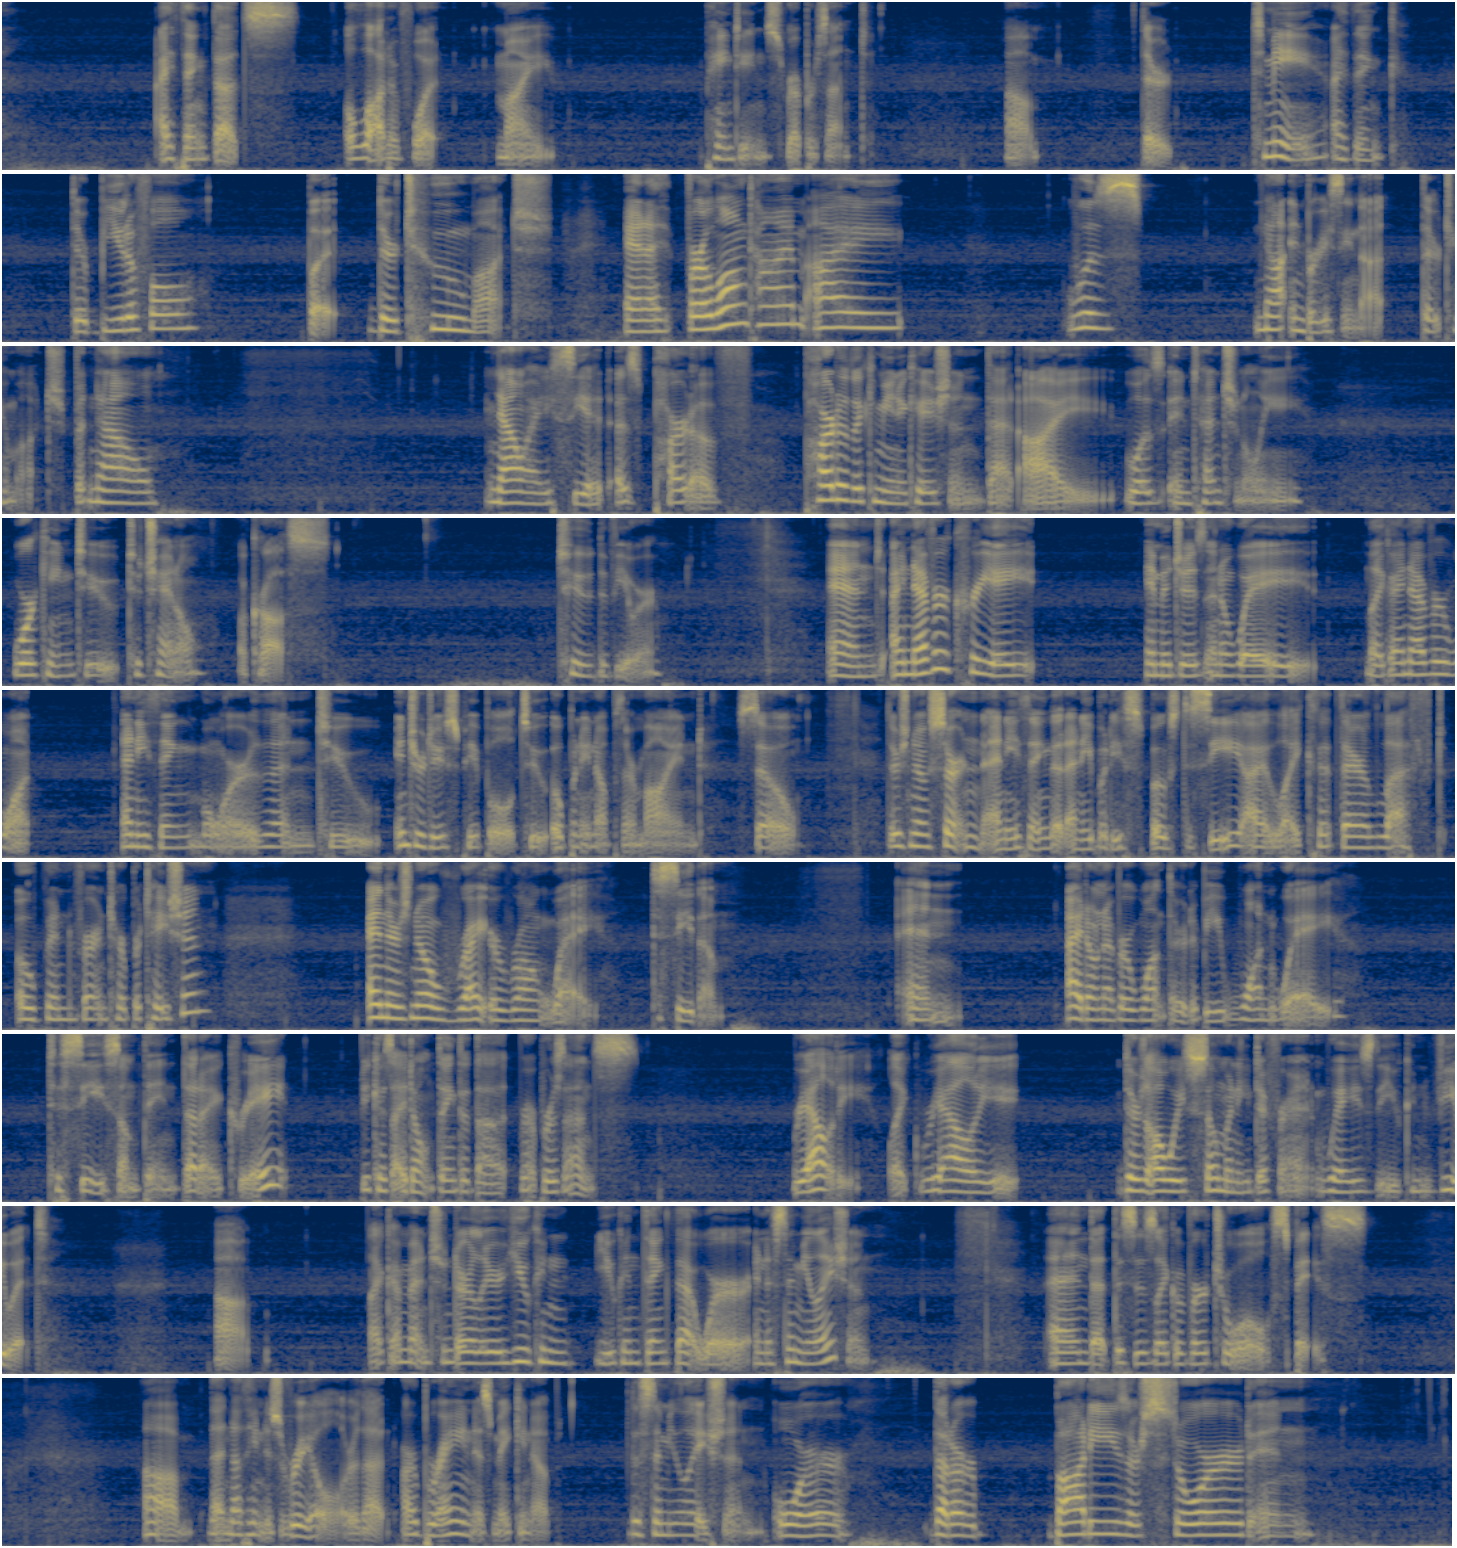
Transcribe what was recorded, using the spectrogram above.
I think that's a lot of what my paintings represent. Um, they're to me, I think they're beautiful, but they're too much. And I, for a long time, I was not embracing that they're too much. But now, now I see it as part of part of the communication that I was intentionally working to to channel across to the viewer. And I never create images in a way like I never want anything more than to introduce people to opening up their mind. So there's no certain anything that anybody's supposed to see. I like that they're left open for interpretation. And there's no right or wrong way to see them. And I don't ever want there to be one way to see something that I create because I don't think that that represents reality. Like, reality there's always so many different ways that you can view it. Uh, like I mentioned earlier, you can you can think that we're in a simulation, and that this is like a virtual space. Um, that nothing is real, or that our brain is making up the simulation, or that our bodies are stored in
